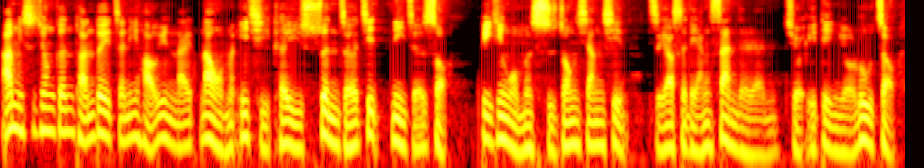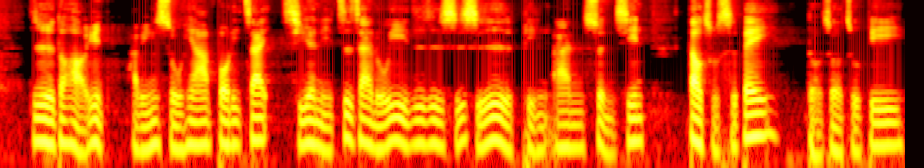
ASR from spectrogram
阿明师兄跟团队整理好运来，让我们一起可以顺则进，逆则守。毕竟我们始终相信，只要是良善的人，就一定有路走。日日都好运，阿明属下玻璃斋，祈愿你自在如意，日日时时平安顺心，到处慈悲，多做主逼。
